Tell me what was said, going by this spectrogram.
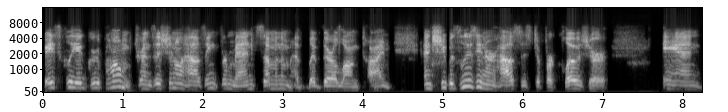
basically a group home, transitional housing for men. Some of them had lived there a long time and she was losing her houses to foreclosure. And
